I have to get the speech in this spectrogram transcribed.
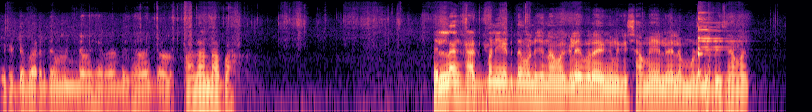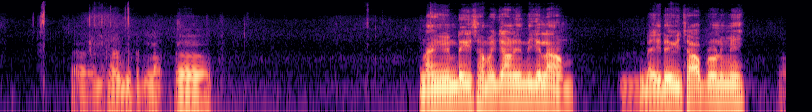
இருட்டு பறதுக்கு முன்னாடி நம்ம சமைக்கணும் அதான்டாப்பா. எல்லாம் கட் பண்ணி எடுத்த முடிச்சு நமக்குள்ளே பிறகு எங்களுக்கு சமையல் வேலை முடிஞ்சிட்டு சமையல் ரெண்டு சமைச்சுட்டுலாம் ஓ நாங்கள் இன்றைக்கு சமைக்காமல் இருந்திக்கலாம். இந்த இதை சாப்பிடணுமே. ஓ.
